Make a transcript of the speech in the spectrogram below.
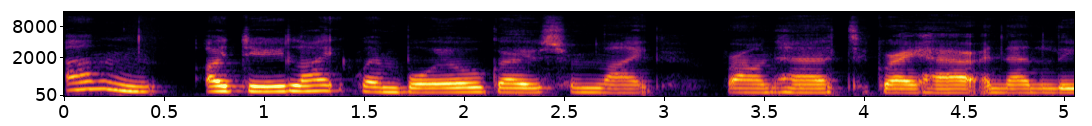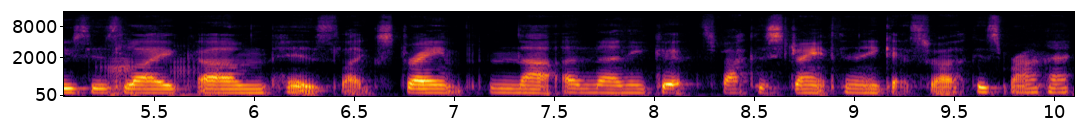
Um, I do like when Boyle goes from like brown hair to grey hair and then loses like um his like strength and that and then he gets back his strength and he gets back his brown hair.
